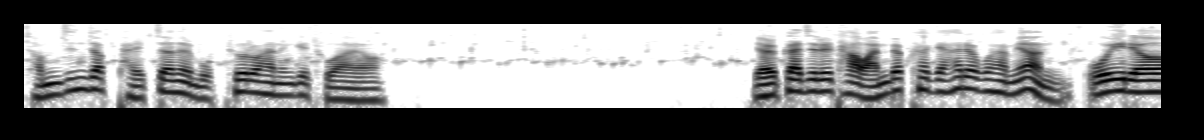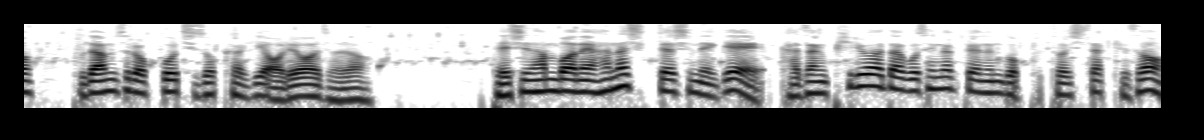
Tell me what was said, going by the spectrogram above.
점진적 발전을 목표로 하는 게 좋아요. 10가지를 다 완벽하게 하려고 하면 오히려 부담스럽고 지속하기 어려워져요. 대신 한 번에 하나씩 자신에게 가장 필요하다고 생각되는 것부터 시작해서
